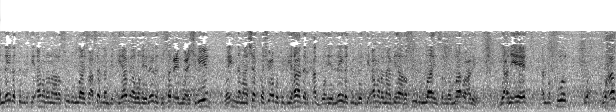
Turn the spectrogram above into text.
الليلة التي أمرنا رسول الله صلى الله عليه وسلم بقيامها وهي ليلة سبع وعشرين وإنما شك شعبة في هذا الحرب وهي الليلة التي أمرنا بها رسول الله صلى الله عليه وسلم. يعني إيه؟ المقصود وأك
